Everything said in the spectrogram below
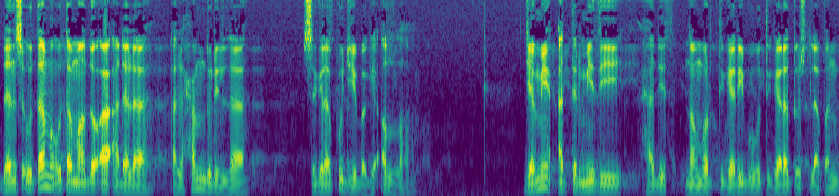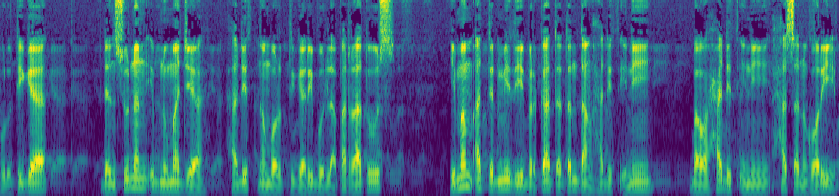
Dan seutama-utama doa adalah Alhamdulillah Segala puji bagi Allah. Jami' At-Tirmidhi hadis nomor 3383 dan Sunan Ibnu Majah hadis nomor 3800 Imam At-Tirmidhi berkata tentang hadis ini bahwa hadis ini hasan gharib.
